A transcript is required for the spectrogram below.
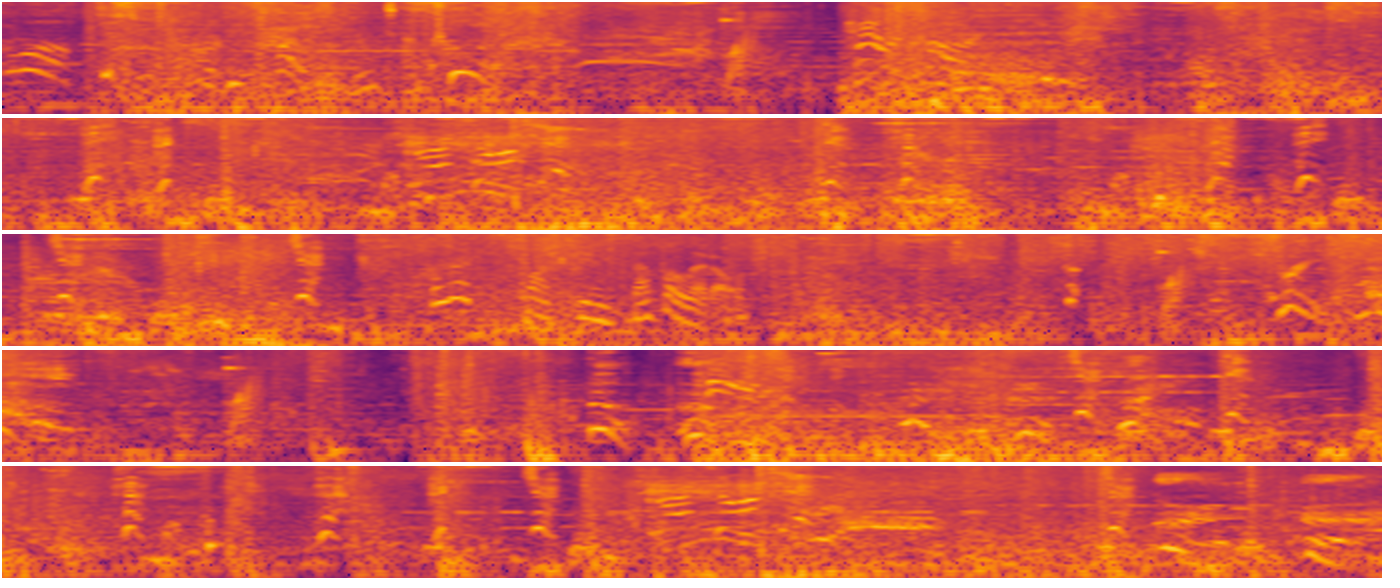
cool. This will be frozen to cool I! Let's fuck things up a little. Free! Gotcha!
